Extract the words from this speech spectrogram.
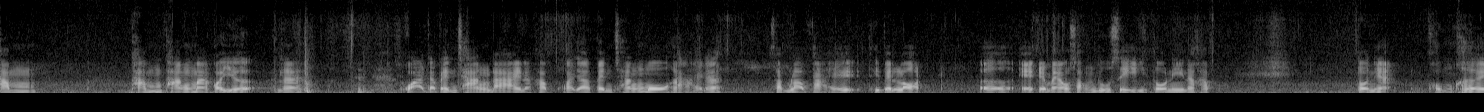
ทำทำพังมาก็เยอะนะ กว่าจะเป็นช่างได้นะครับ กว่าจะเป็นช่างโมหายนะสำหรับสายที่เป็นหลอดเอ่อ XML 2 U4 ตัวนี้นะครับ ตัวเนี้ยผมเคย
